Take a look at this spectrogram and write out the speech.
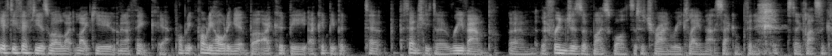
50-50 as well like like you i mean i think yeah probably probably holding it but i could be i could be potentially to revamp um, the fringes of my squad to, to, try and reclaim that second finish so Classic.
